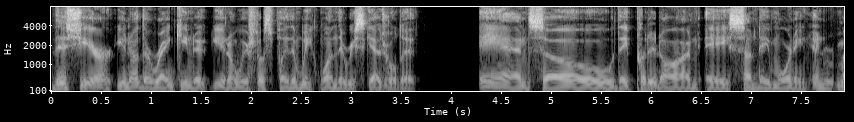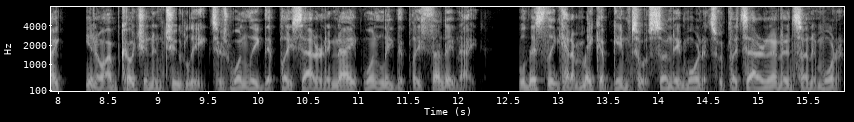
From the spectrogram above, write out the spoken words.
this year, you know, they're ranking you know, we were supposed to play them week one, they rescheduled it. And so they put it on a Sunday morning. And my, you know, I'm coaching in two leagues. There's one league that plays Saturday night, one league that plays Sunday night. Well, this league had a makeup game, so it was Sunday morning. So we played Saturday night and Sunday morning.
